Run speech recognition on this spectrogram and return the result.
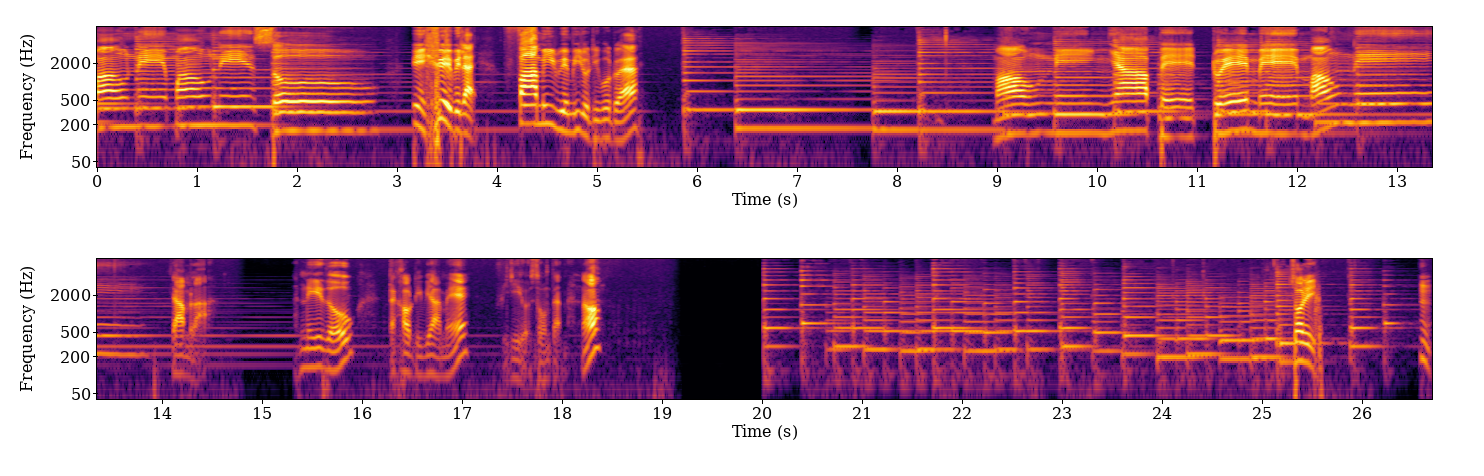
မောင်းနေမောင်းနေဆိုပြင်ရွှေ့ပေးလိုက်ဖာမီရင်မီတို့ဒီဖို့အတွက်မောင်းနေညာပဲတွဲမယ်မောင်းနေရမလားအနည်းဆုံးတစ်ခေါက်တီးပြမယ်ဗီဒီယိုအဆုံးသတ်မယ်နော် sorry ဟွန်း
